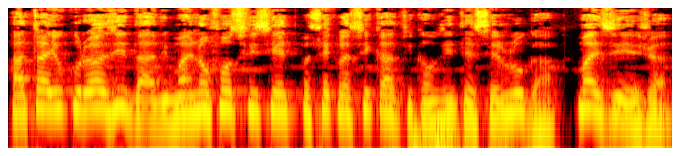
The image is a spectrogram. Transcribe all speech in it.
atraiu curiosidade, mas não foi suficiente para ser classificado. Ficamos em terceiro lugar. Mas veja,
